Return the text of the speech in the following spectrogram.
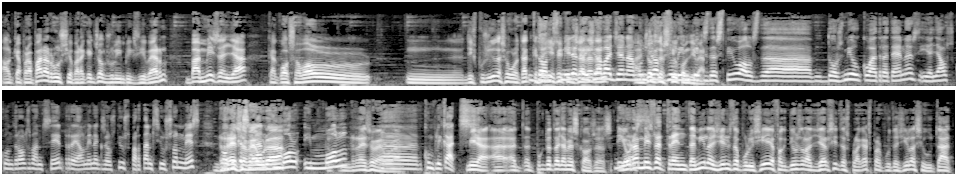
el que prepara Rússia per aquests Jocs Olímpics d'hivern va més enllà que qualsevol mm, dispositiu de seguretat que s'hagi doncs fet mira fins que ara jo tant vaig anar a uns Jocs Jocs Olímpics d'estiu, els de 2004 a Atenes, i allà els controls van ser realment exhaustius. Per tant, si ho són més, vol Res dir que a seran veure- molt i molt res a veure. eh, complicats. Mira, eh, et, et puc detallar més coses. Hi Digues. haurà més de 30.000 agents de policia i efectius de l'exèrcit desplegats per protegir la ciutat.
